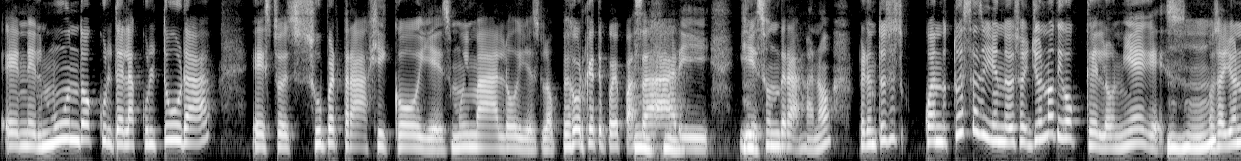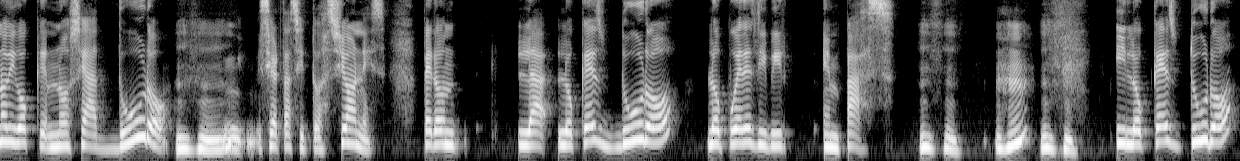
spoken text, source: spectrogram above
en el mundo de la cultura, esto es súper trágico y es muy malo y es lo peor que te puede pasar y, y es un drama, ¿no? Pero entonces, cuando tú estás viviendo eso, yo no digo que lo niegues, o sea, yo no digo que no sea duro mm, ciertas situaciones, pero la, lo que es duro lo puedes vivir en paz. Y lo que es duro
